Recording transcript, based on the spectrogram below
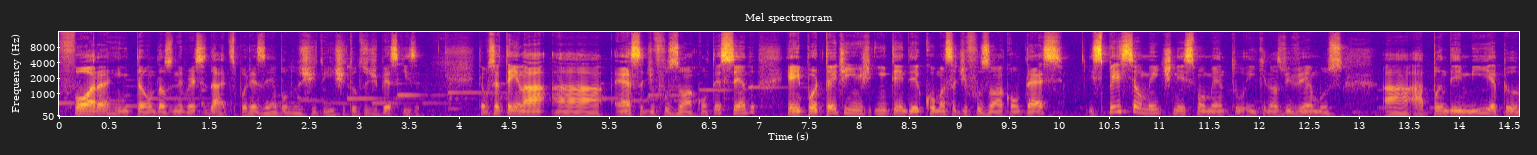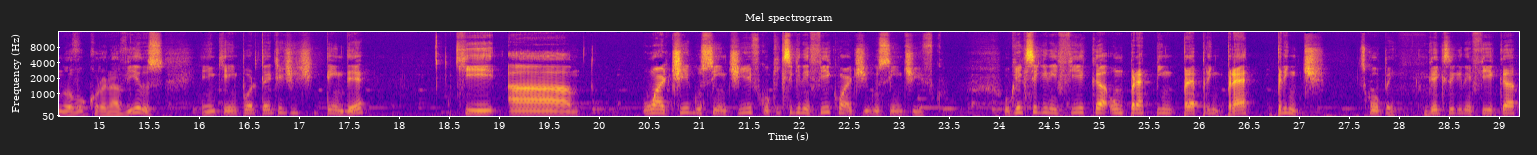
fora então das universidades, por exemplo, dos institutos de pesquisa. Então você tem lá a, essa difusão acontecendo. é importante entender como essa difusão acontece, especialmente nesse momento em que nós vivemos a, a pandemia pelo novo coronavírus, em que é importante a gente entender que a, um artigo científico, o que, que significa um artigo científico? O que, que significa um pré-print? Pré desculpem, o que, que significa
